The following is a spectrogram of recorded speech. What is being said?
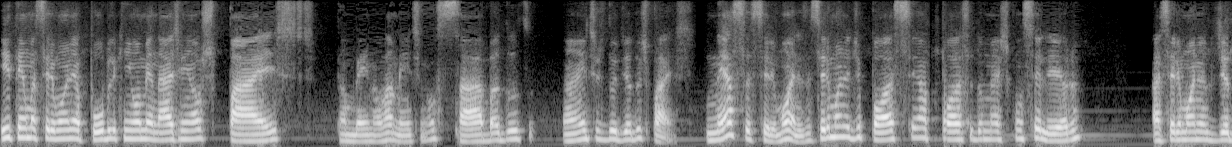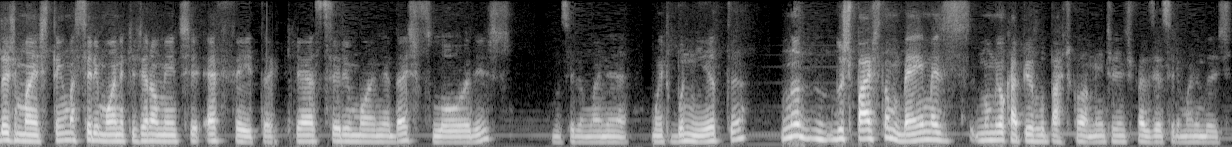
E tem uma cerimônia pública em homenagem aos pais, também novamente no sábado antes do Dia dos Pais. Nessas cerimônias, a cerimônia de posse é a posse do mestre conselheiro. A cerimônia do Dia das Mães tem uma cerimônia que geralmente é feita, que é a cerimônia das flores, uma cerimônia muito bonita, no, dos pais também, mas no meu capítulo particularmente a gente fazia a cerimônia das,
